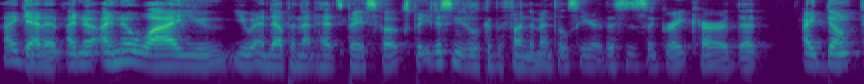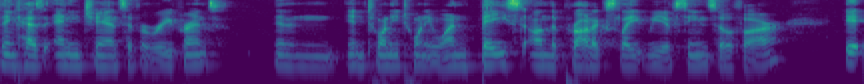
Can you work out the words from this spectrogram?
I get it. I know I know why you you end up in that headspace, folks, but you just need to look at the fundamentals here. This is a great card that I don't think has any chance of a reprint in in 2021 based on the product slate we have seen so far. It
